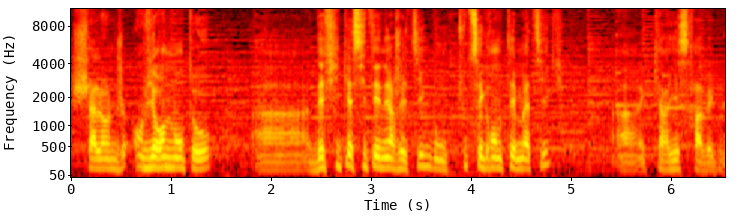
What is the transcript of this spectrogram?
challenges environnementaux, d'efficacité énergétique, donc toutes ces grandes thématiques, Carrier sera avec vous.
